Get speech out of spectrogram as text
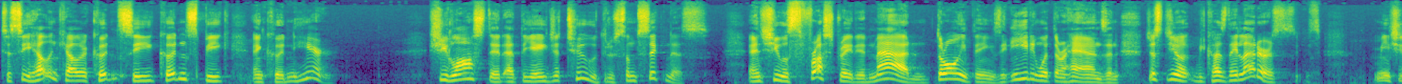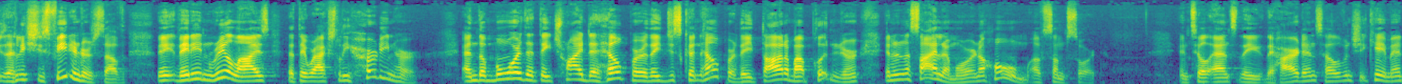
to see Helen Keller couldn't see, couldn't speak, and couldn't hear. She lost it at the age of two through some sickness. And she was frustrated, mad, and throwing things and eating with her hands, and just, you know, because they let her. I mean, she's, at least she's feeding herself. They, they didn't realize that they were actually hurting her. And the more that they tried to help her, they just couldn't help her. They thought about putting her in an asylum or in a home of some sort. Until they, they hired Anne Sullivan, she came in,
